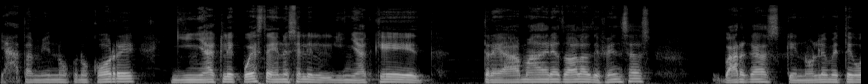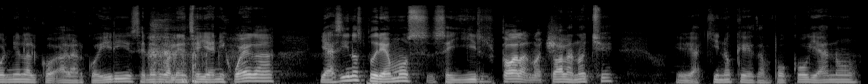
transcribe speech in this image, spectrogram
ya también no, no corre. Guiñac le cuesta, ya no es el, el Guiñac que trae a madre a todas las defensas. Vargas que no le mete gol ni al, al arco iris. En el Valencia ya ni juega. Y así nos podríamos seguir toda la noche. Toda la noche. Eh, Aquino que tampoco ya no.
